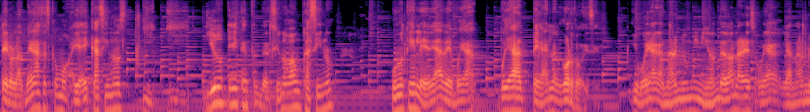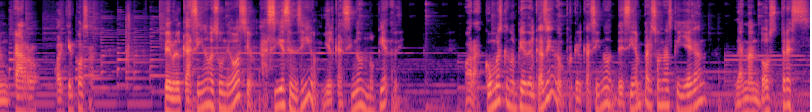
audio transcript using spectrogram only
Pero Las Vegas es como, ahí hay casinos y, y, uno tiene que entender, si uno va a un casino, uno tiene la idea de voy a, voy a pegarle al gordo, dice. Y voy a ganarme un millón de dólares o voy a ganarme un carro, cualquier cosa. Pero el casino es un negocio, así es sencillo. Y el casino no pierde. Ahora, ¿cómo es que no pierde el casino? Porque el casino de 100 personas que llegan, ganan 2, 3,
